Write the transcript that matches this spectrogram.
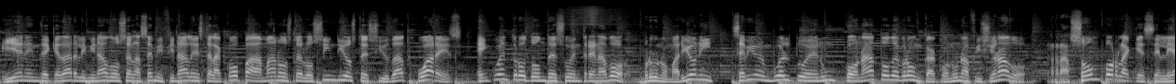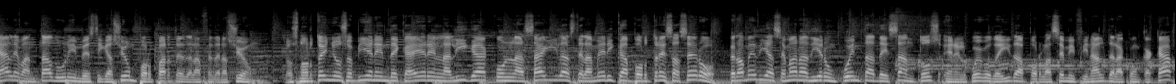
vienen de quedar eliminados en las semifinales de la Copa a manos de los indios de Ciudad Juárez, encuentro donde su entrenador, Bruno Marioni, se vio envuelto en un conato de bronca con un aficionado, razón por la que se le ha levantado una investigación por parte de la federación. Los norteños vienen de caer en la liga con las Águilas del América por 3 a 0, pero a media semana dieron cuenta de Santos en el juego de ida por la semifinal de la CONCACAF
